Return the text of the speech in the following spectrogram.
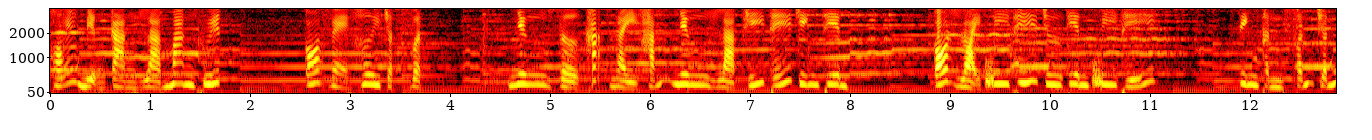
Khóe miệng càng là mang huyết. Có vẻ hơi chật vật. Nhưng giờ khắc này hắn nhưng là khí thế kinh thiên. Có loại uy thế chư thiên uy thế. Tinh thần phấn chấn.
